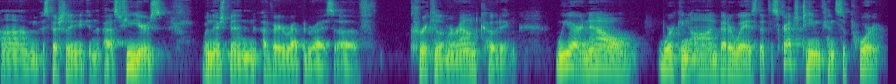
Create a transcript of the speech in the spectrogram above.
um, especially in the past few years when there's been a very rapid rise of curriculum around coding. We are now working on better ways that the Scratch team can support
